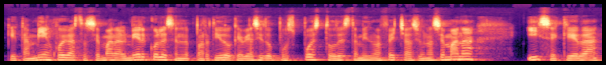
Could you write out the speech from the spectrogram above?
que también juega esta semana el miércoles en el partido que había sido pospuesto de esta misma fecha hace una semana, y se queda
